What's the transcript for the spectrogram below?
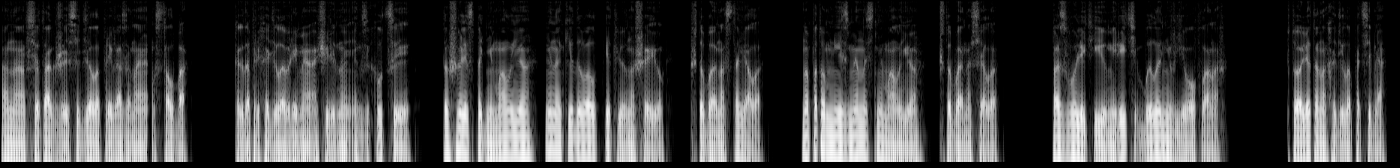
Она все так же сидела привязанная у столба. Когда приходило время очередной экзекуции, то Шелест поднимал ее и накидывал петлю на шею, чтобы она стояла, но потом неизменно снимал ее, чтобы она села. Позволить ей умереть было не в его планах. В туалет она ходила под себя.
